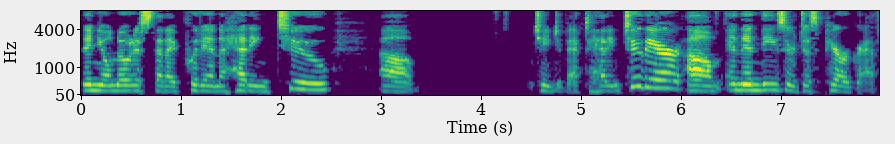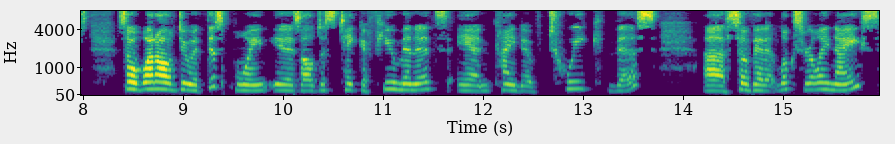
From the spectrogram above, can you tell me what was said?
Then you'll notice that I put in a heading two. Uh, change it back to heading two there. Um, and then these are just paragraphs. So what I'll do at this point is I'll just take a few minutes and kind of tweak this uh, so that it looks really nice.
